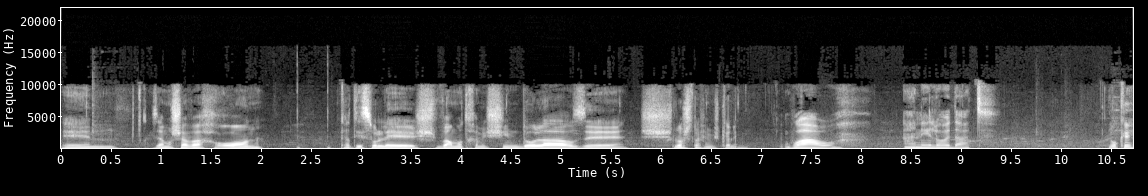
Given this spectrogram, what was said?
Um, זה המושב האחרון. כרטיס עולה 750 דולר, זה 3,000 שקלים. וואו, אני לא יודעת. אוקיי,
